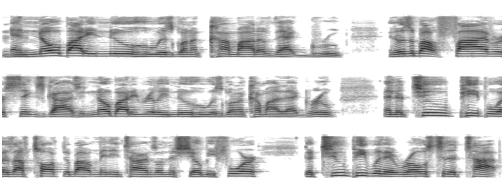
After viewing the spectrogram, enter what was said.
Mm-hmm. And nobody knew who was going to come out of that group. And it was about five or six guys, and nobody really knew who was going to come out of that group. And the two people, as I've talked about many times on the show before, the two people that rose to the top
